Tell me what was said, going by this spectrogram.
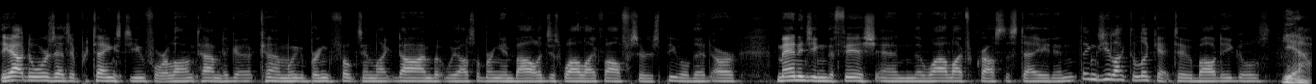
the outdoors as it pertains to you for a long time to go, come. We bring folks in like Don, but we also bring in biologists, wildlife officers, people that are managing the fish and the wildlife across the state, and things you like to look at too: bald eagles, Yeah,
